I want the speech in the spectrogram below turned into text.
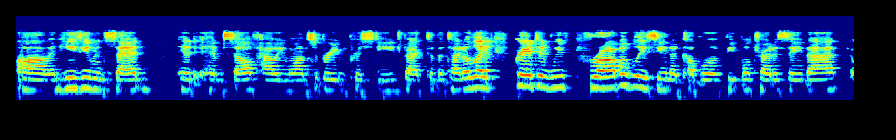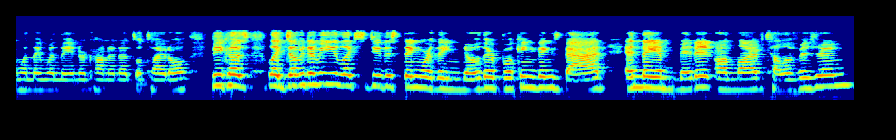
Um, and he's even said it himself how he wants to bring prestige back to the title. Like, granted, we've probably seen a couple of people try to say that when they win the Intercontinental title because, like, WWE likes to do this thing where they know they're booking things bad and they admit it on live television.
